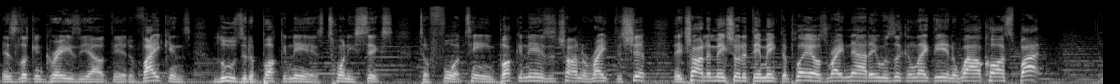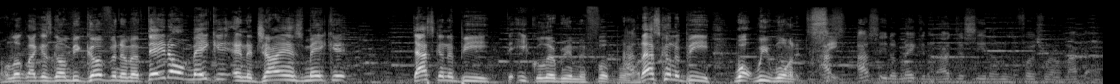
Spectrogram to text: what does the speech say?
It's looking crazy out there. The Vikings lose to the Buccaneers 26 to 14. Buccaneers is trying to right the ship. They're trying to make sure that they make the playoffs. Right now, they was looking like they're in a wild card spot. Don't look like it's gonna be good for them. If they don't make it and the Giants make it, that's gonna be the equilibrium in football. That's gonna be what we wanted to see. I see them making it. I just see them as a first round knockout.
